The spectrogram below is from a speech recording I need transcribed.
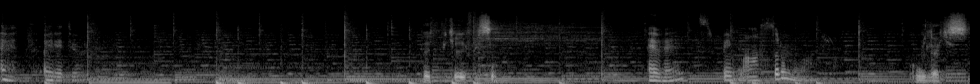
evet öyle diyorum. Pek bir keyiflisin. Evet, bir mahsurum var. Bilakis.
